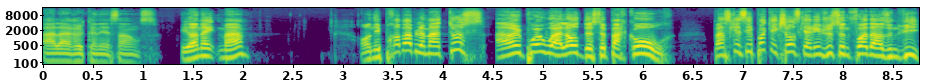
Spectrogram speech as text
à la reconnaissance. Et honnêtement, on est probablement tous à un point ou à l'autre de ce parcours, parce que ce n'est pas quelque chose qui arrive juste une fois dans une vie.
